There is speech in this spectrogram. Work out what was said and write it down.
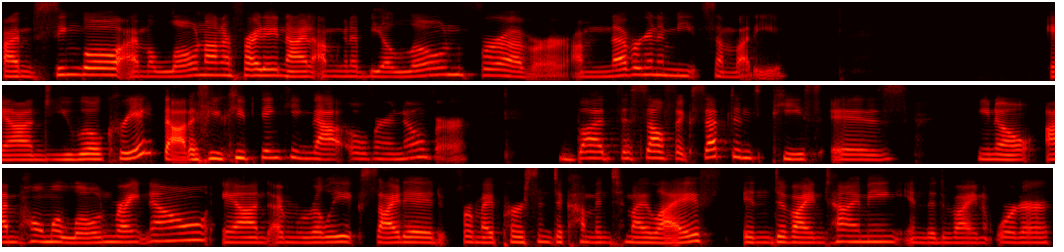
I'm single. I'm alone on a Friday night. I'm going to be alone forever. I'm never going to meet somebody. And you will create that if you keep thinking that over and over. But the self acceptance piece is, you know, I'm home alone right now, and I'm really excited for my person to come into my life in divine timing, in the divine order.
